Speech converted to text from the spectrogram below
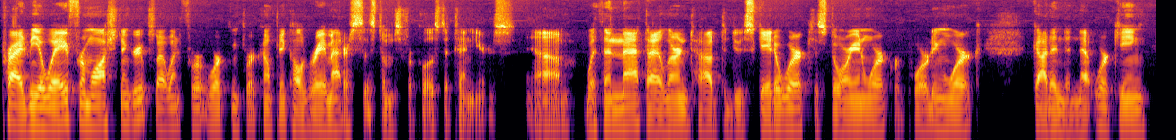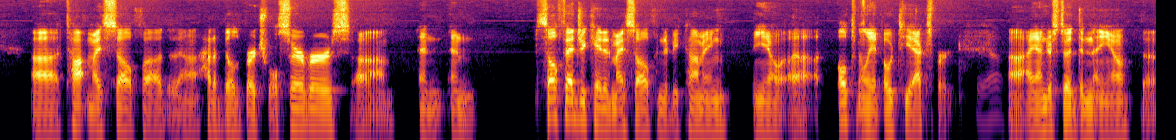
pried me away from Washington Group. So I went for working for a company called Gray Matter Systems for close to 10 years. Um, within that, I learned how to do SCADA work, historian work, reporting work, got into networking, uh, taught myself uh, uh how to build virtual servers, um, and, and self-educated myself into becoming, you know, uh, ultimately an OT expert. Yeah. Uh, I understood the, you know, the,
